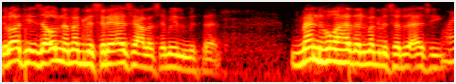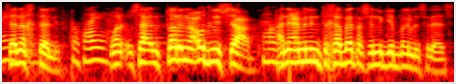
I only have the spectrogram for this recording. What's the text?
دلوقتي إذا قلنا مجلس رئاسي على سبيل المثال من هو هذا المجلس الرئاسي؟ أيوة. سنختلف. صحيح. وسنضطر نعود للشعب. مظبوط. هنعمل انتخابات عشان نجيب مجلس رئاسي.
